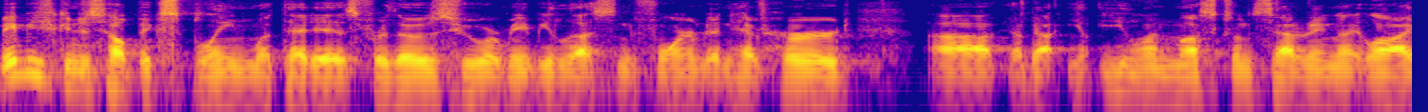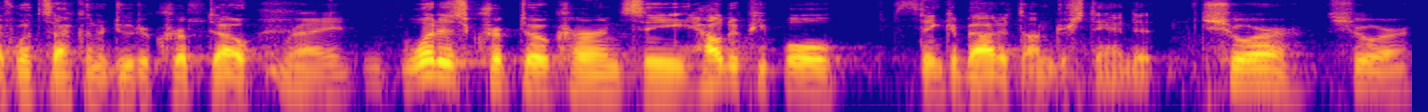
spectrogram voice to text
maybe if you can just help explain what that is for those who are maybe less informed and have heard uh, about you know, Elon Musk's on Saturday Night Live. What's that going to do to crypto? Right. What is cryptocurrency? How do people think about it to understand it? Sure, sure.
